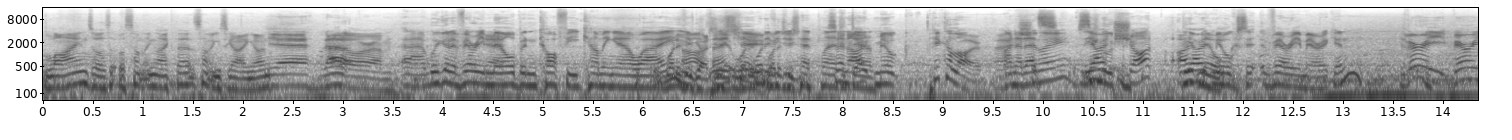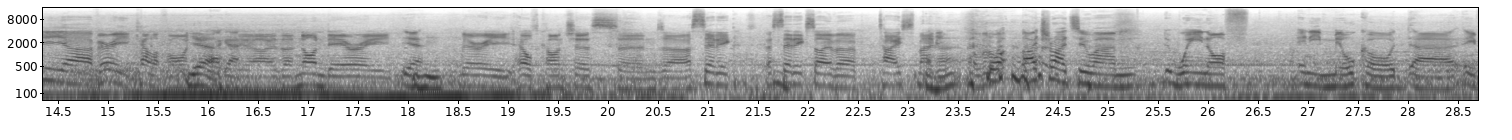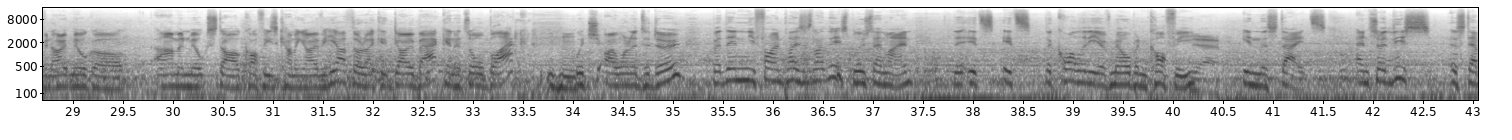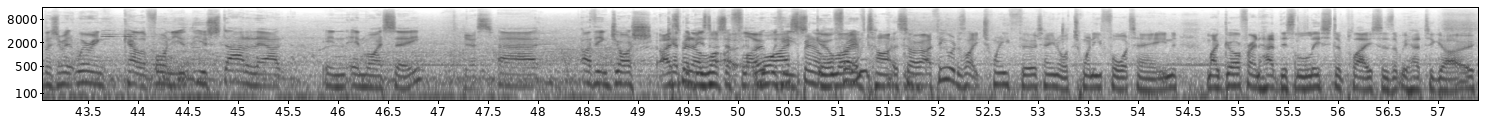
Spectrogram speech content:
lines or, or something like that. Something's going on. Yeah, that Uh, or um, Uh, we've got a very Yeah. Melbourne coffee coming our way. What have you Oh, got thank here? you. What, What, what have you have just had it's planted an down? oat milk piccolo. I know that's the single oat- shot. Oat the oat milk. milk's very American. Very, very, uh, very California. Yeah. Okay. You know, the non-dairy, Yeah. very health conscious, and uh, aesthetic, aesthetics over taste, maybe Uh-huh. a little Well, bit. I try to um, wean off any milk or uh, even oat milk or almond milk style coffees coming over here. I thought I could go back and it's all black, Mm-hmm. which I wanted to do. But then you find places like this, Bluestone Lane. th- It's it's the quality of Melbourne coffee Yeah. in the states. And so this establishment, we're in California. You started out in NYC. Yes. Uh, I think Josh I kept spent the business a lot, afloat well, with I his spent girlfriend. a lot of time. So I think it was like 2013 or 2014. My girlfriend had this list of places that we had to go,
